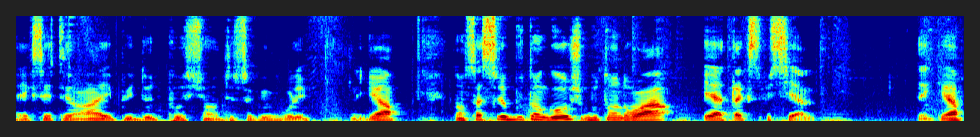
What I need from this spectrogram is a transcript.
etc. Et puis d'autres potions, tout ce que vous voulez. D'accord Donc ça c'est le bouton gauche, bouton droit et attaque spéciale. D'accord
